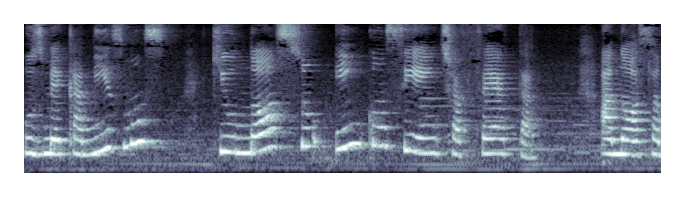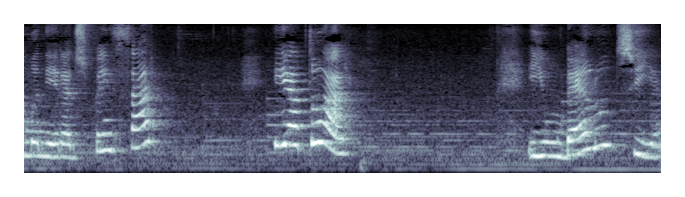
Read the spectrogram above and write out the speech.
os mecanismos que o nosso inconsciente afeta a nossa maneira de pensar e atuar. E um belo dia,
